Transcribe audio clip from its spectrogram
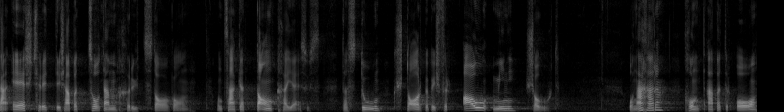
der erste Schritt ist eben zu diesem Kreuz da gehen und sagen, danke Jesus, dass du gestorben bist für all meine Schuld. Und nachher kommt eben der O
